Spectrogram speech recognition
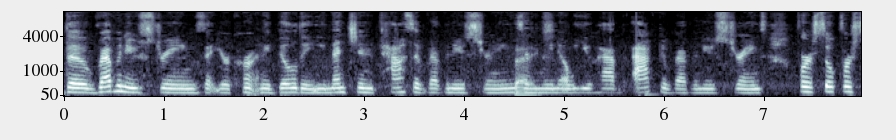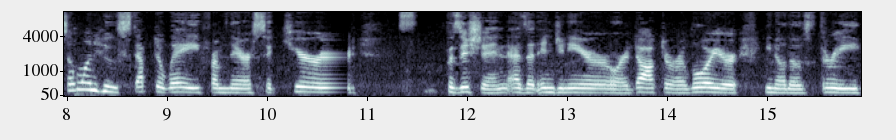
the revenue streams that you're currently building. You mentioned passive revenue streams, Thanks. and we know you have active revenue streams. For so for someone who stepped away from their secured position as an engineer or a doctor or a lawyer, you know, those three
